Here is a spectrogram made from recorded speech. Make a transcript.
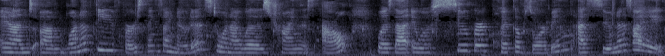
And um, one of the first things I noticed when I was trying this out was that it was super quick absorbing. As soon as I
